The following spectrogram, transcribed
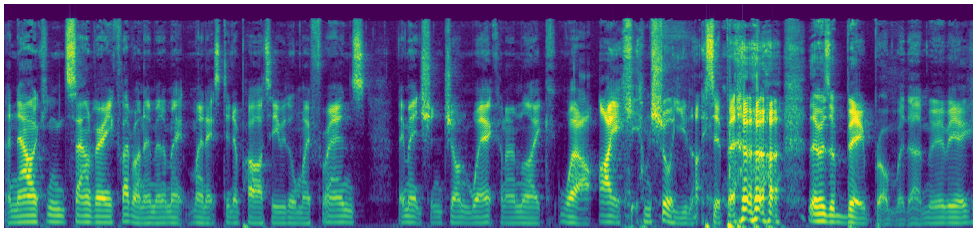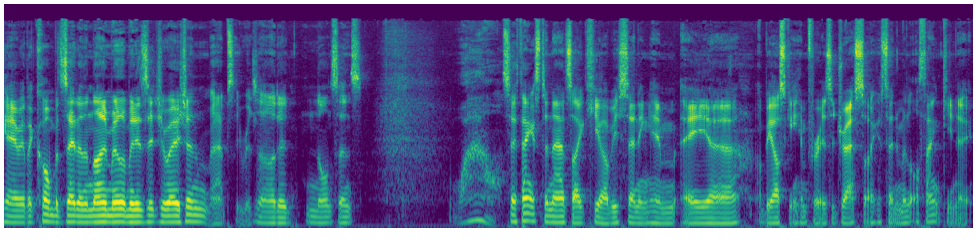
And now I can sound very clever on him. And I make my next dinner party with all my friends. They mentioned John Wick, and I'm like, well, I, I'm sure you liked it, but there was a big problem with that movie. Okay, with the compensator, the 9mm situation, absolutely retarded nonsense. Wow. So thanks to Nad's IQ, I'll be sending him a. Uh, I'll be asking him for his address so I can send him a little thank you note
